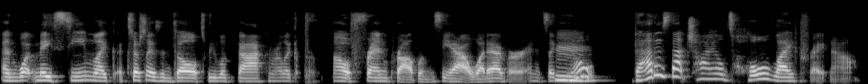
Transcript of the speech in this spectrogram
and what may seem like especially as adults we look back and we're like oh friend problems yeah whatever. And it's like mm. no that is that child's whole life right now.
